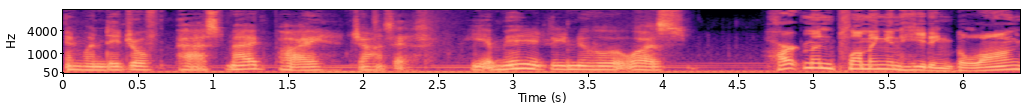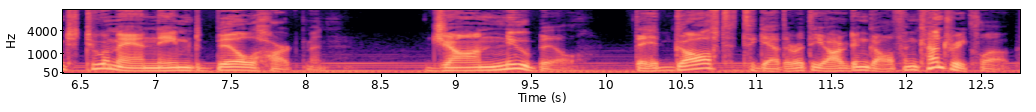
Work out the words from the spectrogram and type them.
And when they drove past Magpie, John said he immediately knew who it was. Hartmann Plumbing and Heating belonged to a man named Bill Hartmann. John knew Bill. They had golfed together at the Ogden Golf and Country Club.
